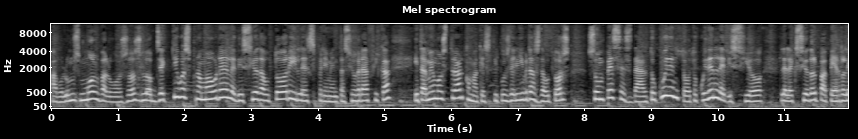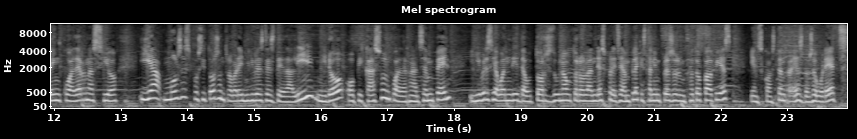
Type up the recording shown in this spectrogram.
a volums molt valuosos. L'objectiu és promoure l'edició d'autor i l'experimentació gràfica i també mostrar com aquest tipus de llibres d'autors són peces d'art. Ho cuiden tot, ho cuiden l'edició, l'elecció del paper, l'enquadernació. Hi ha molts expositors on trobarem llibres des de Dalí, Miró o Picasso enquadernats en pell i llibres, ja ho han dit, d'autors d'un autor holandès, per exemple, que estan impresos en fotocòpies i ens costen res, dos eurets.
